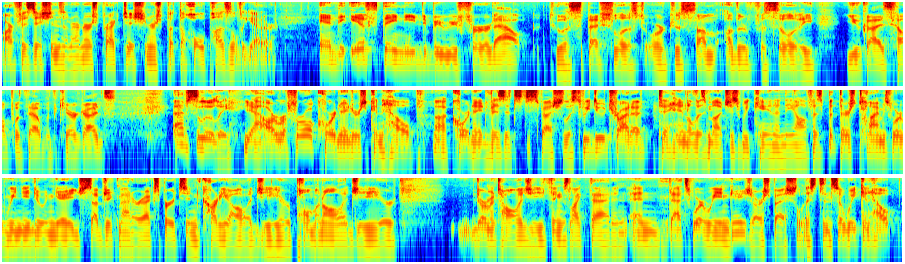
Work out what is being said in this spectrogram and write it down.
our physicians and our nurse practitioners put the whole puzzle together. And if they need to be referred out to a specialist or to some other facility, you guys help with that with care guides? Absolutely. Yeah, our referral coordinators can help uh, coordinate visits to specialists. We do try to, to handle as much as we can in the office, but there's times where we need to engage subject matter experts in cardiology or pulmonology or dermatology, things like that. And, and that's where we engage our specialists. And so we can help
